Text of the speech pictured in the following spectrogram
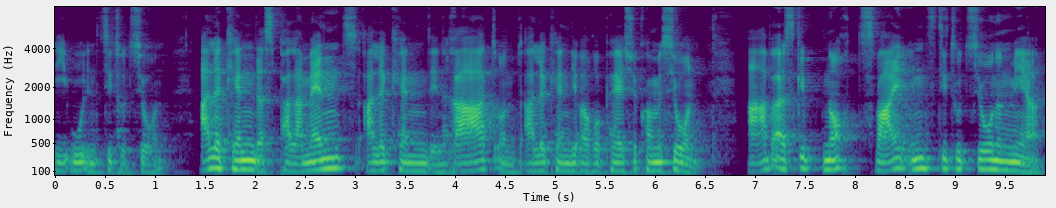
EU-Institution. Alle kennen das Parlament, alle kennen den Rat und alle kennen die Europäische Kommission. Aber es gibt noch zwei Institutionen mehr,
